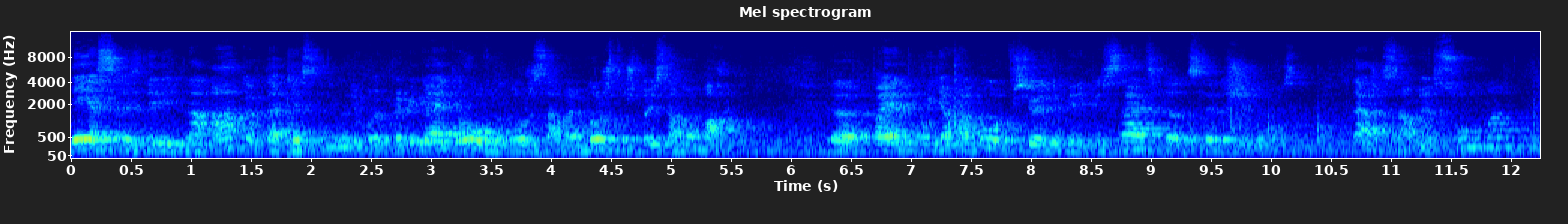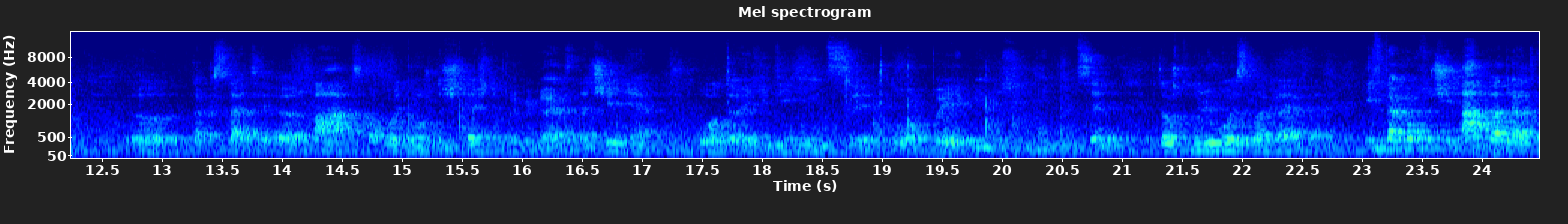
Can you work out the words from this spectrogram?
s разделить на а, когда s не нулевое, пробегает ровно то же самое множество, что и само а. Э, поэтому я могу все это переписать э, следующим образом. Та же самая сумма, так, кстати, а спокойно можно считать, что пробегает значение от единицы до p минус единицы, потому что нулевое слагаемое. И в таком случае а квадрат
